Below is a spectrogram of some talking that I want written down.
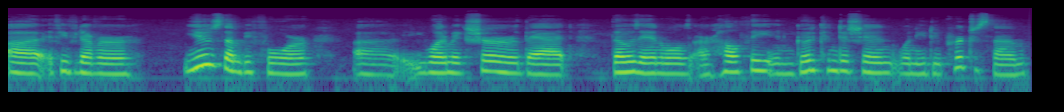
uh, if you've never used them before, uh, you want to make sure that those animals are healthy in good condition when you do purchase them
